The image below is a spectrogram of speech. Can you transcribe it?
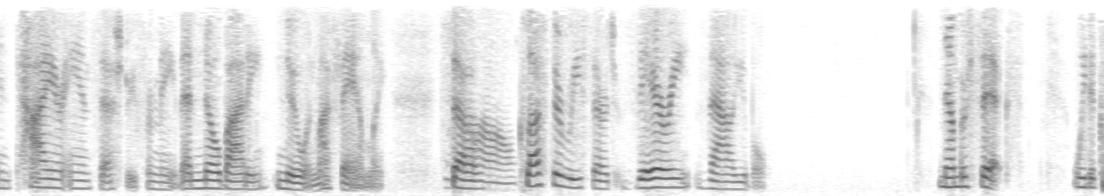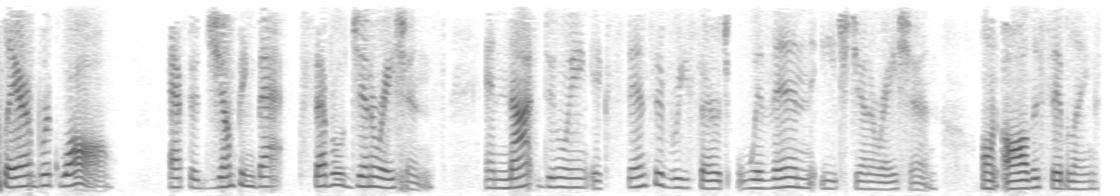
entire ancestry for me that nobody knew in my family. So Wow. cluster research, very valuable. Number six, we declare a brick wall after jumping back several generations and not doing extensive research within each generation on all the siblings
